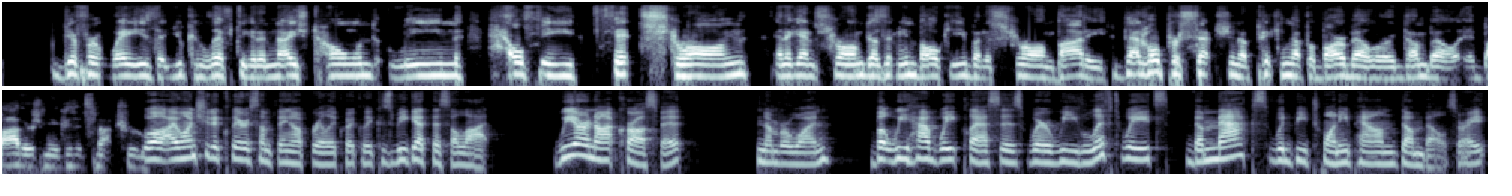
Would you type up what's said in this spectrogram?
different ways that you can lift to get a nice toned, lean, healthy, fit, strong. And again, strong doesn't mean bulky, but a strong body. That whole perception of picking up a barbell or a dumbbell, it bothers me because it's not true. Well, I want you to clear something up really quickly because we get this a lot. We are not CrossFit, number one, but we have weight classes where we lift weights. The max would be 20 pound dumbbells, right?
